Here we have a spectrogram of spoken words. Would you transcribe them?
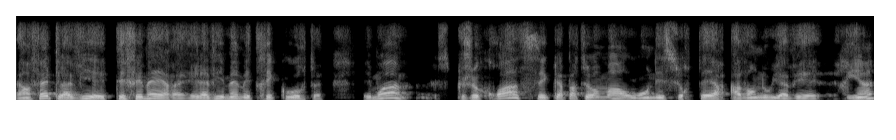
Et en fait, la vie est éphémère et la vie même est très courte. Et moi, ce que je crois, c'est qu'à partir du moment où on est sur Terre, avant nous, il y avait rien,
